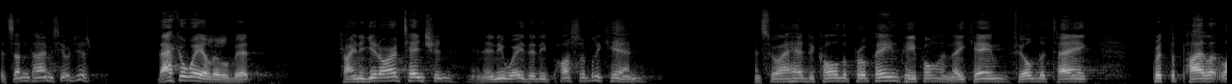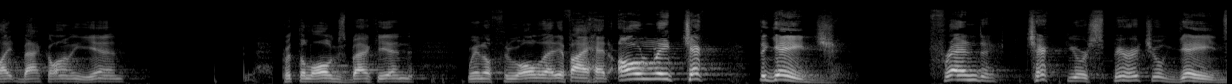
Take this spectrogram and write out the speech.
but sometimes he'll just back away a little bit, trying to get our attention in any way that he possibly can. And so I had to call the propane people, and they came, filled the tank, put the pilot light back on again, put the logs back in, went through all of that. If I had only checked the gauge, friend, check your spiritual gauge.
